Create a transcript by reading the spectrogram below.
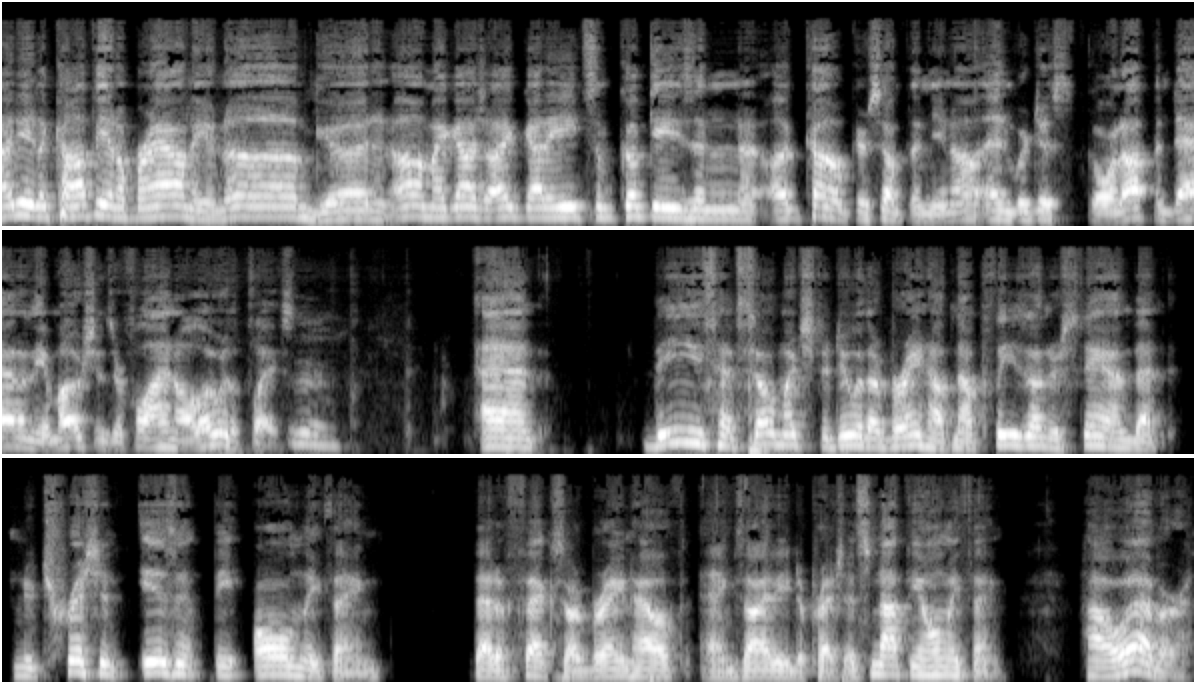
I need a coffee and a brownie, and oh, I'm good. And oh my gosh, I've got to eat some cookies and a Coke or something, you know. And we're just going up and down, and the emotions are flying all over the place. Mm. And these have so much to do with our brain health. Now, please understand that nutrition isn't the only thing that affects our brain health, anxiety, depression. It's not the only thing. However,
